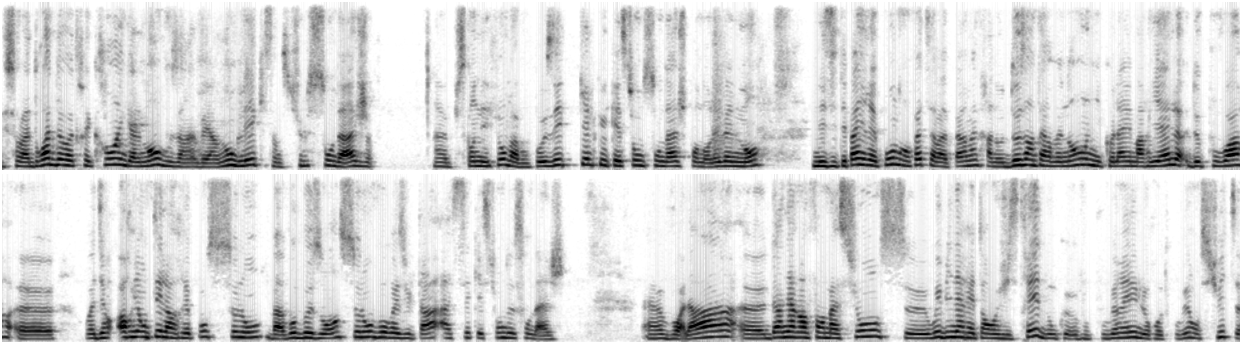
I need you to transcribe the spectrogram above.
sur la droite de votre écran également, vous avez un onglet qui s'intitule « Sondage euh, puisqu'en effet, on va vous poser quelques questions de sondage pendant l'événement. N'hésitez pas à y répondre. En fait, ça va permettre à nos deux intervenants, Nicolas et Marielle, de pouvoir on va dire, orienter leurs réponses selon bah, vos besoins, selon vos résultats à ces questions de sondage. Euh, voilà. Euh, dernière information, ce webinaire est enregistré, donc euh, vous pourrez le retrouver ensuite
